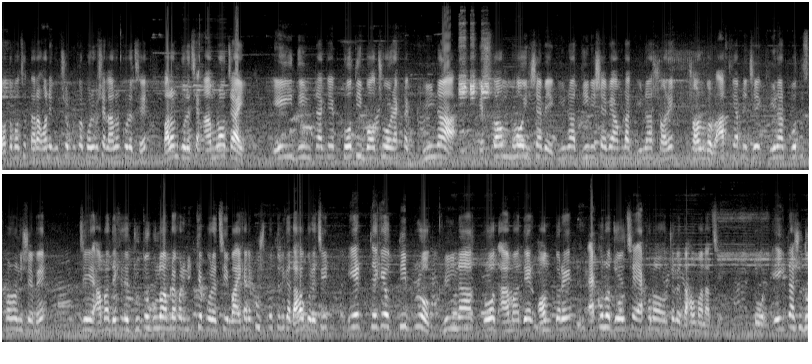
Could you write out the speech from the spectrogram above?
গত বছর তারা অনেক উৎসবমুখর পরিবেশে লালন করেছে, পালন করেছে। আমরাও চাই এই দিনটাকে প্রতি বছর একটা ঘৃণা স্তম্ভ হিসেবে, ঘৃণার দিন হিসেবে আমরা ঘৃণার স্বরে স্মরণ করব। আজকে আপনি যে ঘৃণার প্রতিস্মরণ হিসেবে যে আমরা দেখি যে জুতোগুলো আমরা এখানে নিক্ষেপ করেছি বা এখানে পুষ্পতলিকা দাহ করেছি, এর থেকেও তীব্র ঘৃণা ক্রোধ আমাদের অন্তরে এখনও জ্বলছে, এখনও অঞ্চলে দাহমান আছে। তো এইটা শুধু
